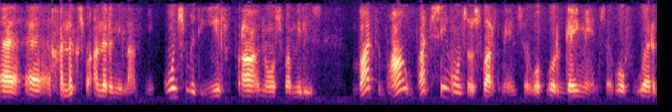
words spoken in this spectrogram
uh uh gaan niks verander in die land nie. Ons moet hier vra in ons families wat wat, wat sê ons oor swart mense of oor gay mense of oor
